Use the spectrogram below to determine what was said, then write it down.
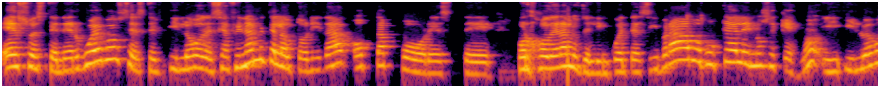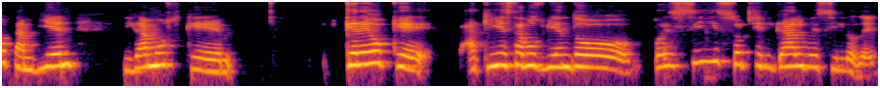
eso es tener huevos, este, y luego decía, finalmente la autoridad opta por, este, por joder a los delincuentes, y bravo, Bukele, y no sé qué, ¿no? Y, luego también, digamos que creo que aquí estamos viendo pues sí, Xochitl Galvez y lo de,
